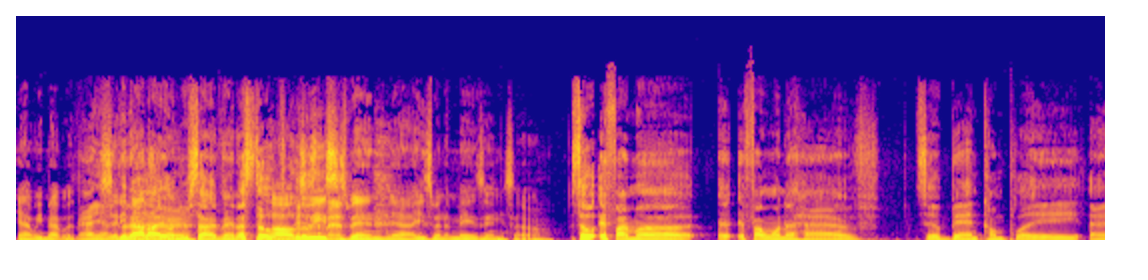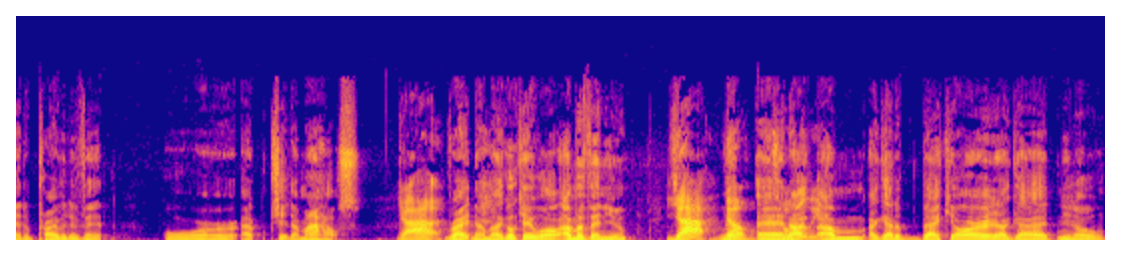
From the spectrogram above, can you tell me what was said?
yeah, we met with man, you had a city good ally on your side, man. That's dope. Oh, He's Luis has been, yeah, he's been amazing. So So if I'm uh if I want to have say a band come play at a private event or at, shit at my house yeah right now, I'm like, okay, well, I'm a venue. yeah no and totally I, I'm I got a backyard. I got you know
